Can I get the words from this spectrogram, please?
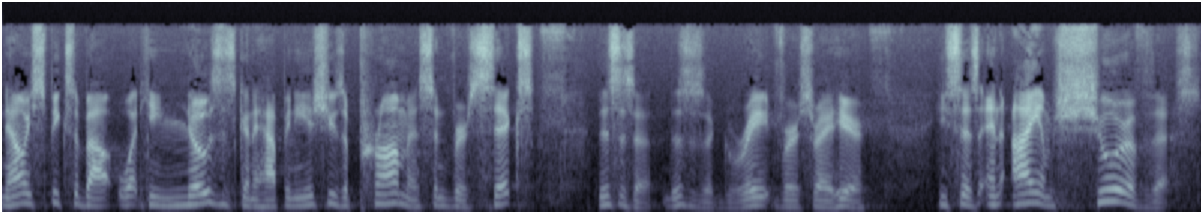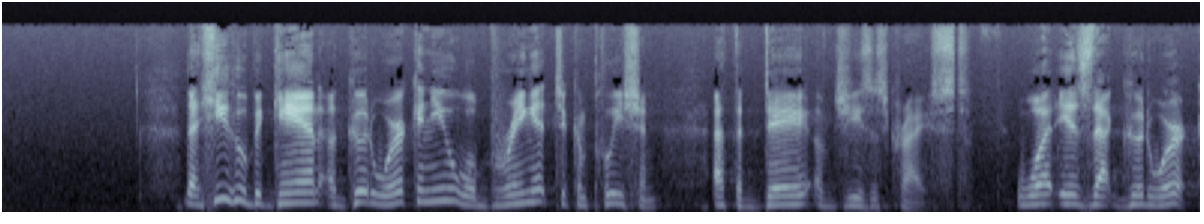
Now he speaks about what he knows is going to happen. He issues a promise in verse 6 this is a, this is a great verse right here. He says, And I am sure of this, that he who began a good work in you will bring it to completion at the day of Jesus Christ. What is that good work?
